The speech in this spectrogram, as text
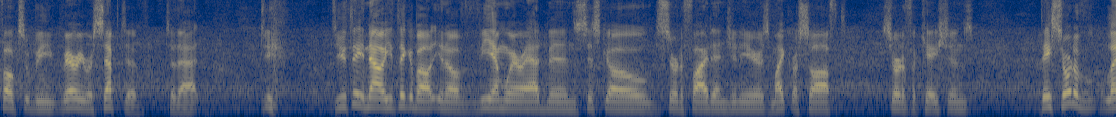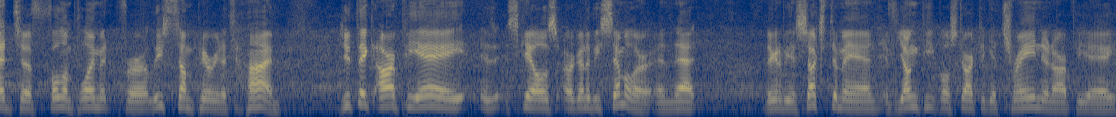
folks would be very receptive to that. Do you, do you think, now you think about you know, VMware admins, Cisco certified engineers, Microsoft certifications, they sort of led to full employment for at least some period of time. Do you think RPA skills are going to be similar in that they're going to be in such demand, if young people start to get trained in RPA,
